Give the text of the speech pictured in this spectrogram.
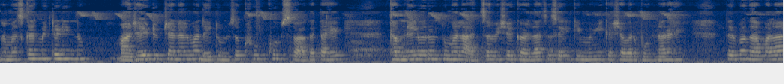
नमस्कार मैत्रिणींनो. माझ्या यूट्यूब चॅनलमध्ये तुमचं खूप खूप स्वागत आहे. थंबनेलवरून तुम्हाला आजचा विषय कळलाच असेल की मी कशावर बोलणार आहे. तर बघा मला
